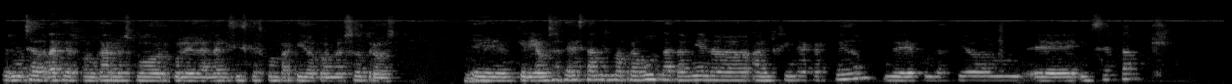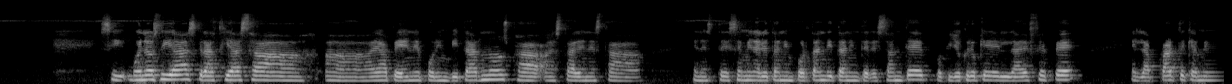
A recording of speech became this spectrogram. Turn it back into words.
Pues muchas gracias, Juan Carlos, por, el análisis que has compartido con nosotros. Eh, queríamos hacer esta misma pregunta también a, Virginia Carcedo, de Fundación eh, Inserta. Sí, buenos días. Gracias a, EAPN por invitarnos a estar en, esta, en este seminario tan importante y tan interesante, porque yo creo que la FP, en la parte que a mí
